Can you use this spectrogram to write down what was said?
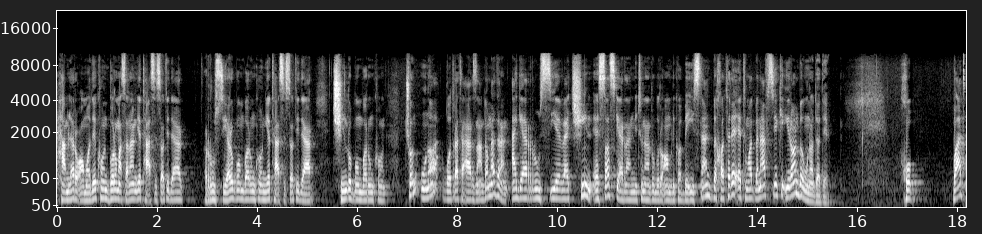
حمله رو آماده کن برو مثلا یه تاسیساتی در روسیه رو بمبارون کن یه تاسیساتی در چین رو بمبارون کن. چون اونا قدرت ارزندام ندارن. اگر روسیه و چین احساس کردن می‌تونن روبرو آمریکا بیستن به خاطر اعتماد به نفسیه که ایران به اونا داده. خب باید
